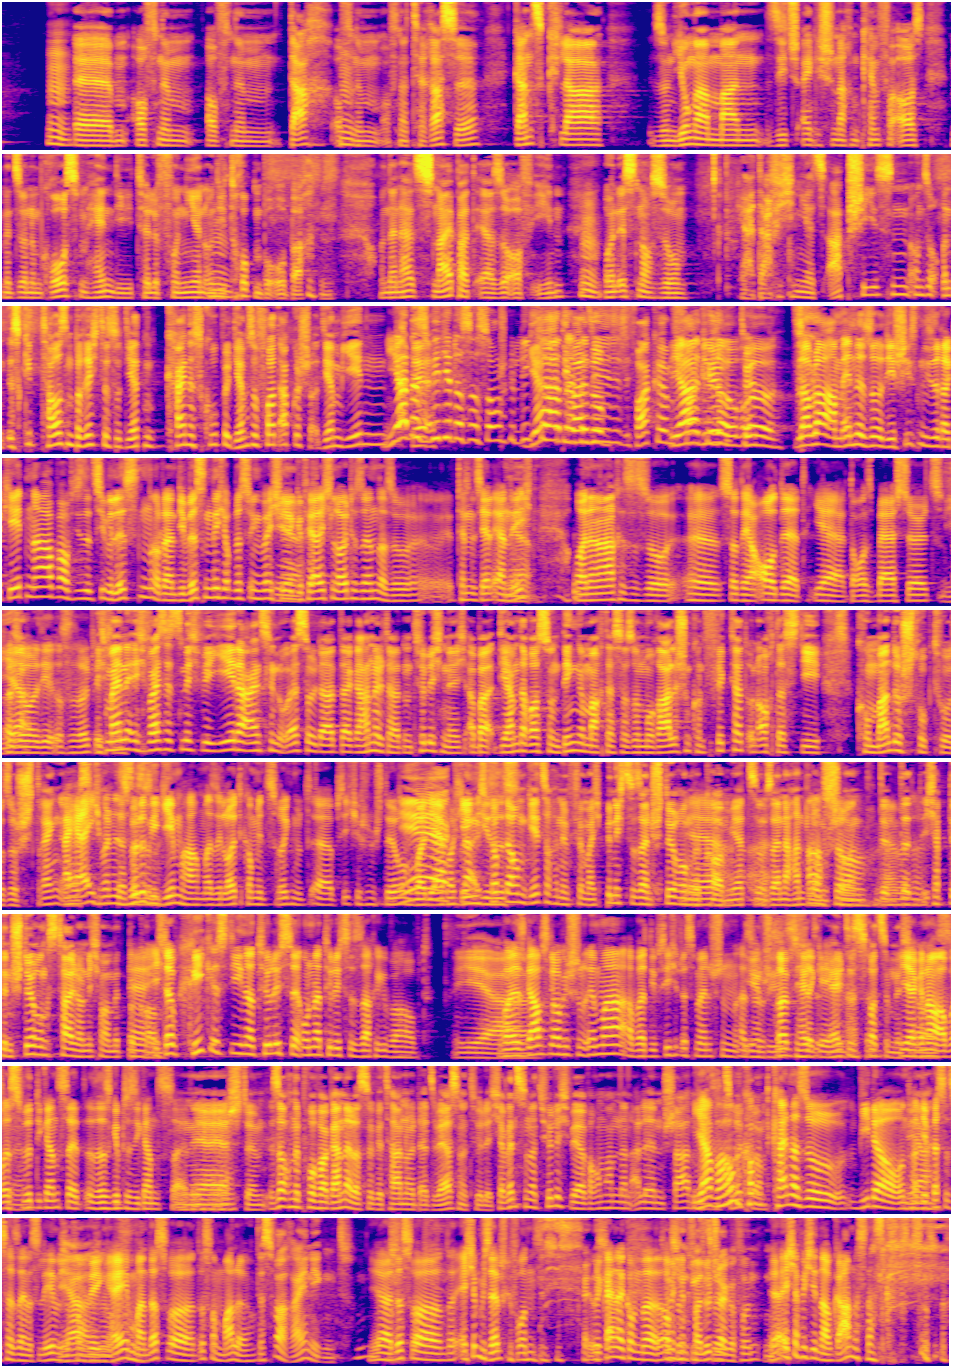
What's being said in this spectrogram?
ähm, auf einem auf einem Dach, auf einem auf einer Terrasse, ganz klar so ein junger Mann sieht eigentlich schon nach einem Kämpfer aus, mit so einem großen Handy telefonieren und die Truppen beobachten. Und dann halt snipert er so auf ihn und ist noch so, ja, darf ich ihn jetzt abschießen und so. Und es gibt tausend Berichte, so, die hatten keine Skrupel, die haben sofort abgeschossen, die haben jeden. Ja, das der, Video, das Assange geleakt Ja, hat. die waren so, die- fuck him, Ja, fuck die him. so, äh, bla bla, am Ende so, die schießen diese Raketen ab auf diese Zivilisten oder die wissen nicht, ob das irgendwelche Ja. gefährlichen Leute sind, also äh, tendenziell eher nicht. Und danach ist es so, äh, so they are all dead. Yeah, those bastards. Ja. Also, die, das ist wirklich Ich meine, ich weiß jetzt nicht, wie jeder einzelne US-Soldat da gehandelt hat, natürlich nicht, aber die haben daraus so ein Ding gemacht, dass er so einen moralischen Konflikt hat und auch, dass die Kommandostruktur so streng ist. Naja, ich meine, es Dass würde es so gegeben haben. Also Leute kommen jetzt zurück mit äh, psychischen Störungen, Ja, weil die ja, einfach klar. gegen ich glaube, dieses darum geht's auch in dem Film. Ich bin nicht zu seinen Störungen Ja, ja. gekommen, jetzt so seine Handlung so. schon. D- Ja, ich habe den Störungsteil noch nicht mal mitbekommen. Äh, ich glaube, Krieg ist die natürlichste, unnatürlichste Sache überhaupt. ja. Weil es gab es, glaube ich, schon immer, aber die Psyche des Menschen, also Irgendwie sträubt sich hält- dagegen. hält es also. trotzdem nicht Ja, genau, aus, aber es ja. wird die ganze Zeit, also das gibt es die ganze Zeit. Ja, ja, stimmt. Ist auch eine Propaganda, dass so getan wird, als wäre es natürlich. Ja, wenn es so natürlich wäre, warum haben dann alle einen Schaden? Ja, warum kommt keiner so wieder und Ja. hat die beste Zeit seines Lebens? Ja, so von wegen, so, ey. Mann, das war, das war Malle. Das war reinigend. Ja, das war, ich habe mich selbst gefunden. Also keiner kommt da auf ich den in Krieg Fallujah gefunden. Ja, ich habe mich in Afghanistan gefunden.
